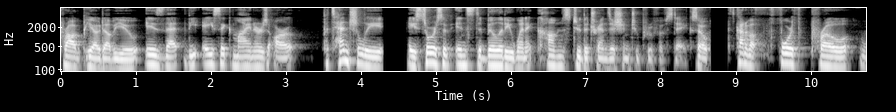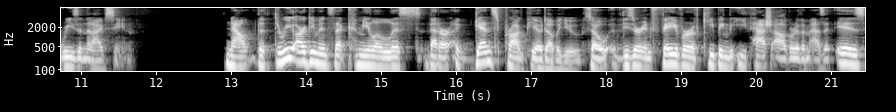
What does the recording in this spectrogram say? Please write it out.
ProgPoW is that the ASIC miners are potentially a source of instability when it comes to the transition to proof of stake. So it's kind of a fourth pro reason that I've seen. Now, the three arguments that Camila lists that are against ProgPoW, so these are in favor of keeping the Ethash algorithm as it is,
